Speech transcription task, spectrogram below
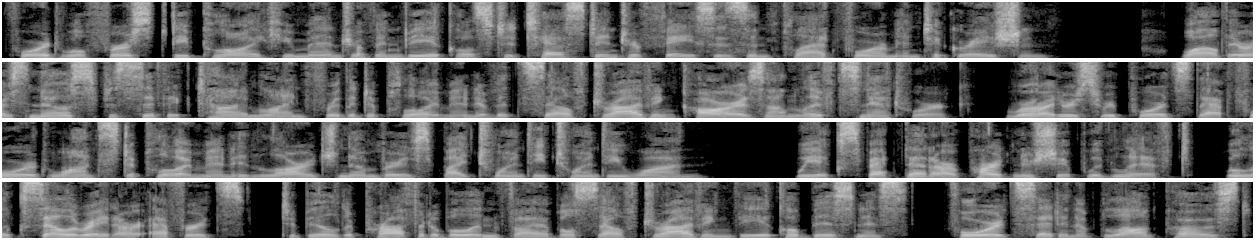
Ford will first deploy human-driven vehicles to test interfaces and platform integration. While there is no specific timeline for the deployment of its self-driving cars on Lyft's network, Reuters reports that Ford wants deployment in large numbers by 2021. We expect that our partnership with Lyft will accelerate our efforts to build a profitable and viable self-driving vehicle business, Ford said in a blog post.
